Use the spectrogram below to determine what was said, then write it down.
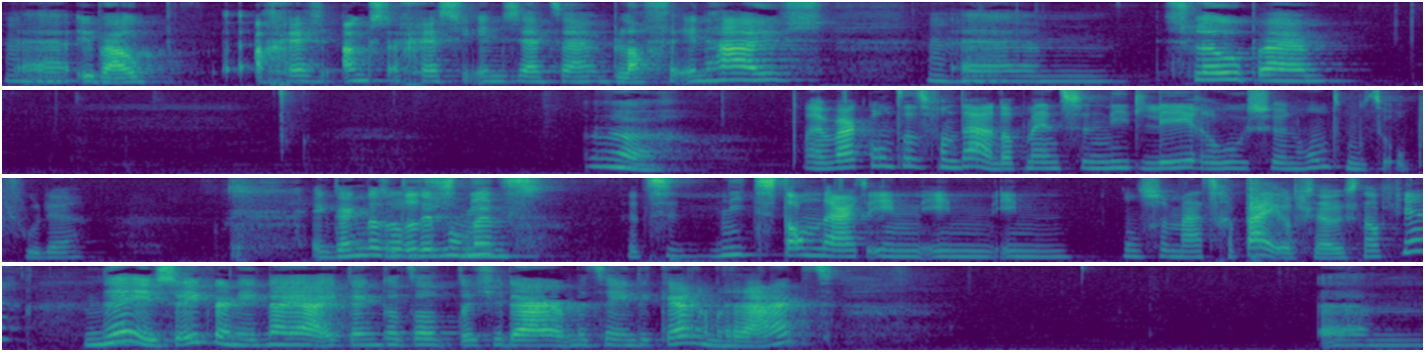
Eh, überhaupt agressie, angstagressie inzetten, blaffen in huis, Mhm. ehm, slopen. Ja. En waar komt het vandaan dat mensen niet leren hoe ze hun hond moeten opvoeden? Ik denk dat Want op dit moment... niet- Het is niet standaard in, in, in onze maatschappij of zo, snap je? Nee, zeker niet. Nou ja, ik denk dat, dat, dat je daar meteen de kern raakt. Ehm,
